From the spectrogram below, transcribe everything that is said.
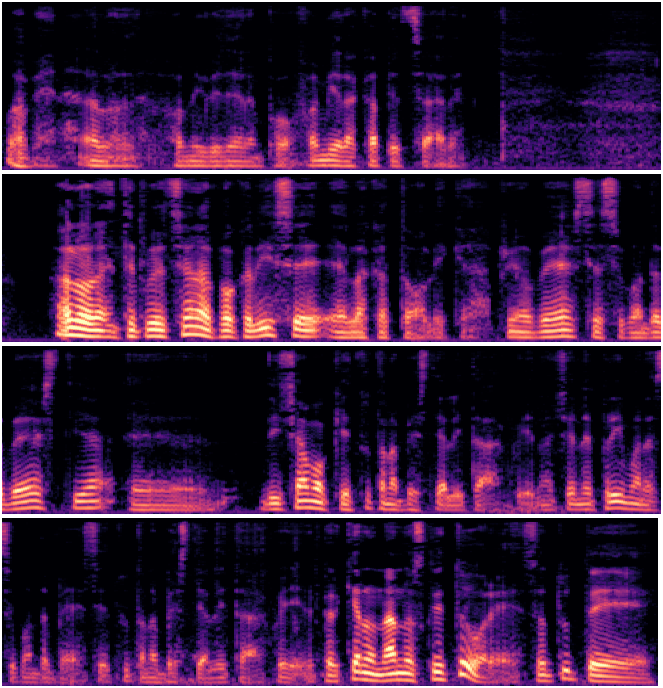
Va bene, allora fammi vedere un po', fammi raccapezzare. Allora, l'interpretazione dell'Apocalisse è la cattolica, prima bestia, seconda bestia, eh, diciamo che è tutta una bestialità qui, non c'è né prima né seconda bestia, è tutta una bestialità qui, perché non hanno scritture, sono tutte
